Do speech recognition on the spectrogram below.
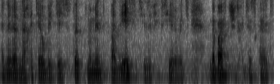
я, наверное, хотел бы здесь вот этот момент подвесить и зафиксировать. Добавь, что-то хотел сказать.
